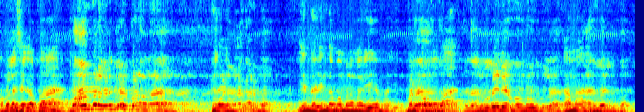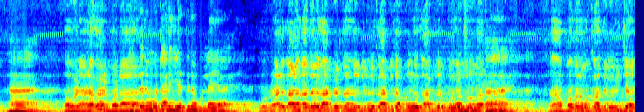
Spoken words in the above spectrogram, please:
அப்பெல்லாம் சிகப்பா? மாம்பழ கணக்கில் இருப்பாள் அவ. இல்லை. அழகா இருப்பா. இந்த இந்த மாம்பழம் அந்த ருமேனியா மாம்பழம் இருக்குல்ல ஆமா. அது மாதிரி இருப்பா. அவள் அழகா இருப்பாடா. அத்தனை ஒட்டாடிக்கு எத்தனை பிள்ளைய? ஒரு நாள் காலங்காத்தால காப்பி எடுத்து வச்சுன்னு காப்பி சாப்பிடுங்க காப்பி சாப்பிடுங்கன்னு சொன்னான். நான் அப்பதான் உட்காந்து விரிச்சேன்.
